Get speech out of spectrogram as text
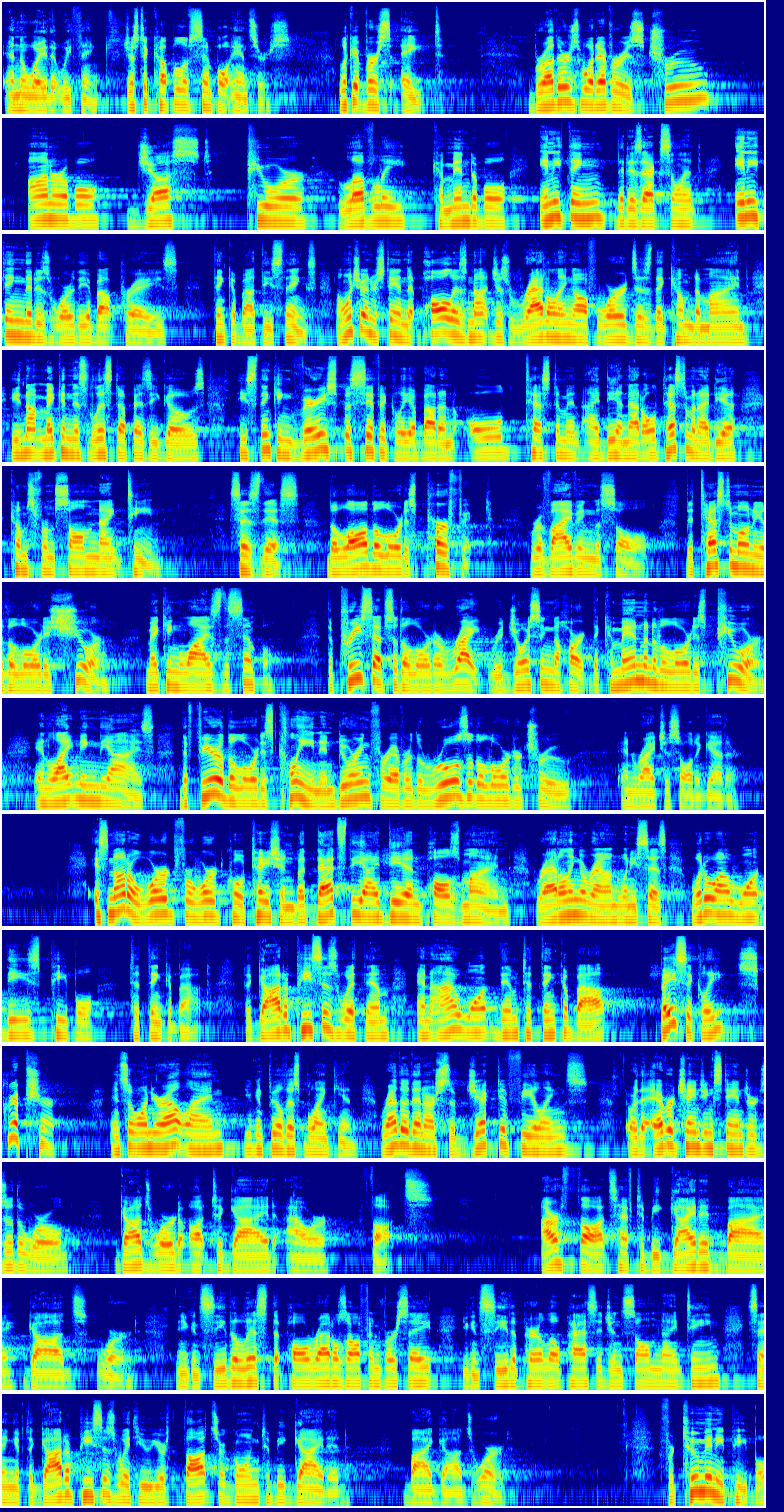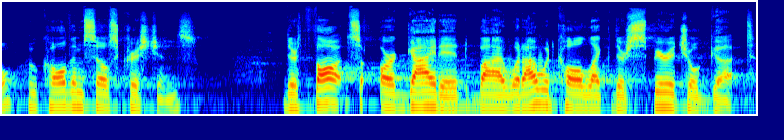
and the way that we think? Just a couple of simple answers. Look at verse 8. Brothers, whatever is true, honorable, just, pure, lovely, commendable, anything that is excellent, anything that is worthy about praise, think about these things. I want you to understand that Paul is not just rattling off words as they come to mind, he's not making this list up as he goes. He's thinking very specifically about an Old Testament idea, and that Old Testament idea comes from Psalm 19. It says this The law of the Lord is perfect, reviving the soul. The testimony of the Lord is sure, making wise the simple. The precepts of the Lord are right, rejoicing the heart. The commandment of the Lord is pure enlightening the eyes. The fear of the Lord is clean, enduring forever. The rules of the Lord are true and righteous altogether. It's not a word for word quotation, but that's the idea in Paul's mind, rattling around when he says, What do I want these people to think about? The God of peace is with them, and I want them to think about basically Scripture. And so on your outline, you can fill this blank in. Rather than our subjective feelings, or the ever changing standards of the world, God's word ought to guide our thoughts. Our thoughts have to be guided by God's word. And you can see the list that Paul rattles off in verse 8. You can see the parallel passage in Psalm 19 saying, If the God of peace is with you, your thoughts are going to be guided by God's word. For too many people who call themselves Christians, their thoughts are guided by what I would call like their spiritual gut.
